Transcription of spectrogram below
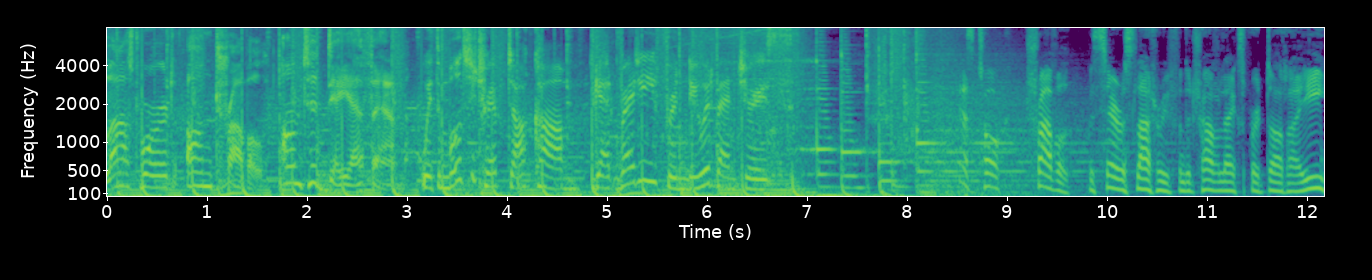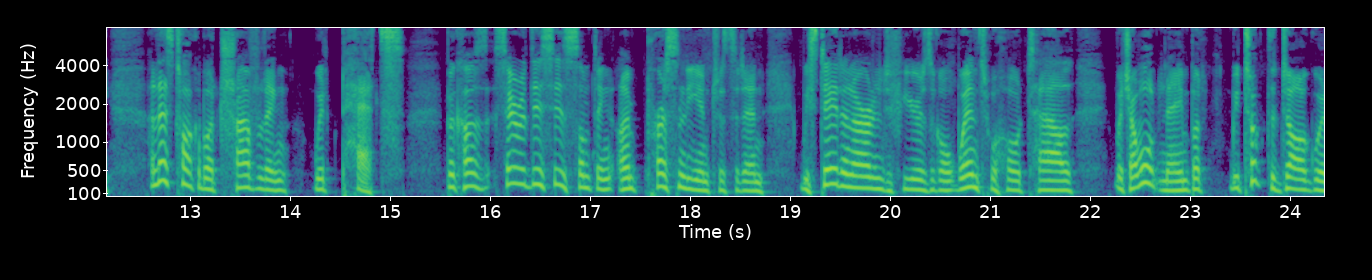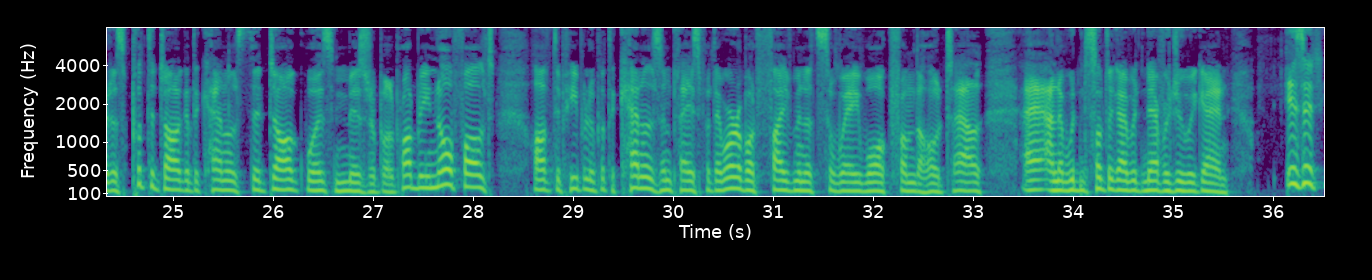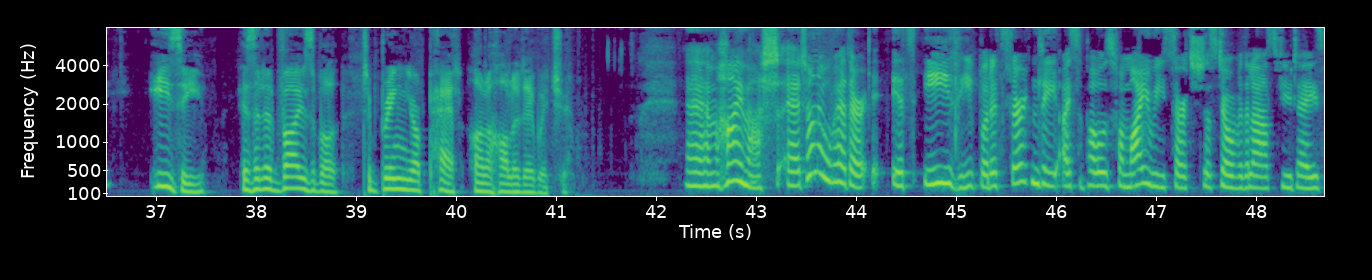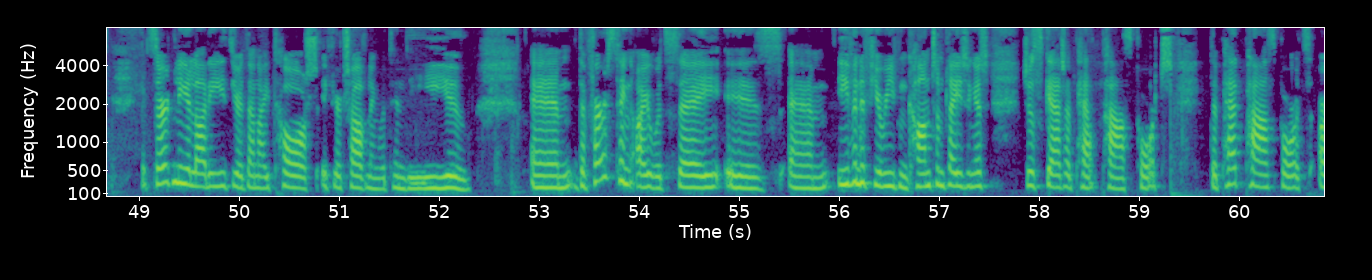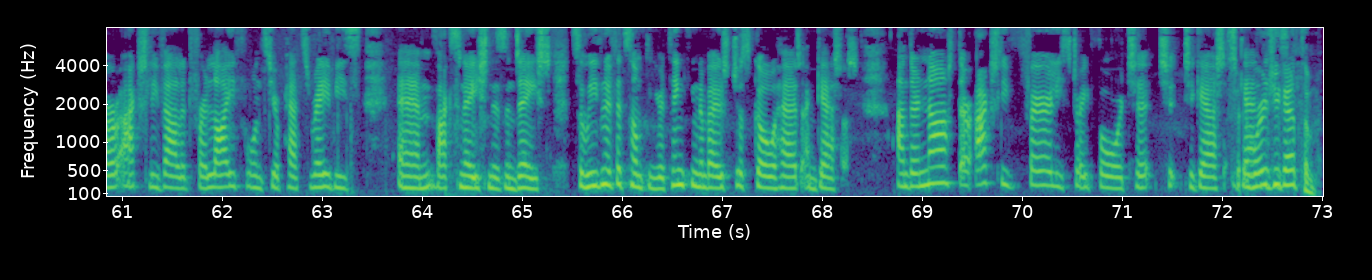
the last word on travel on Today FM. With multitrip.com. Get ready for new adventures. Let's talk travel with Sarah Slattery from the travelexpert.ie. And let's talk about travelling with pets. Because, Sarah, this is something I'm personally interested in. We stayed in Ireland a few years ago, went to a hotel, which I won't name, but we took the dog with us, put the dog at the kennels. The dog was miserable. Probably no fault of the people who put the kennels in place, but they were about five minutes away walk from the hotel, uh, and it wouldn't something I would never do again. Is it easy? Is it advisable to bring your pet on a holiday with you? Um, hi, Matt. I don't know whether it's easy, but it's certainly, I suppose, from my research just over the last few days, it's certainly a lot easier than I thought if you're traveling within the EU. Um, the first thing I would say is, um, even if you're even contemplating it, just get a pet passport. The pet passports are actually valid for life once your pet's rabies um, vaccination is in date. So even if it's something you're thinking about, just go ahead and get it. And they're not, they're actually fairly straightforward to, to, to get. So Again, where'd you get them?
